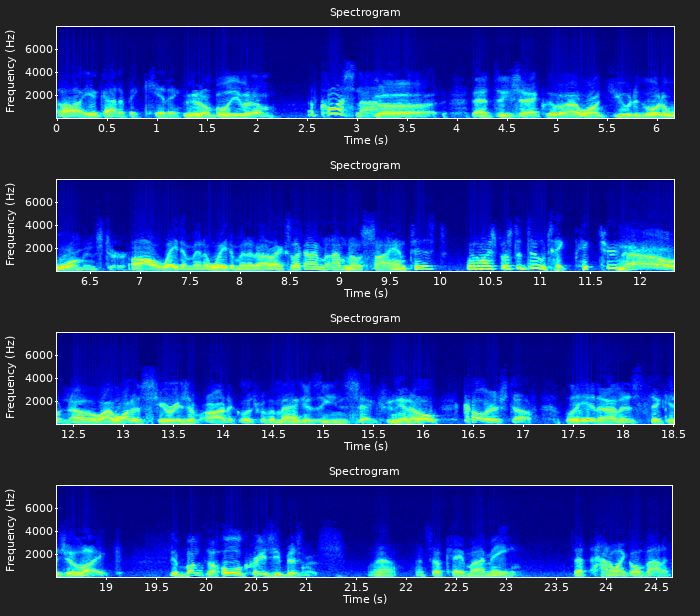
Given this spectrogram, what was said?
Oh, you gotta be kidding. You don't believe in them? Of course not. Good. That's exactly why I want you to go to Warminster. Oh, wait a minute, wait a minute, RX. Look, I'm, I'm no scientist. What am I supposed to do? Take pictures? No, no. I want a series of articles for the magazine section. You know, color stuff. Lay it on as thick as you like. Debunk the whole crazy business. Well, that's okay by me. That, how do I go about it?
